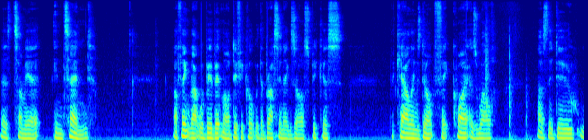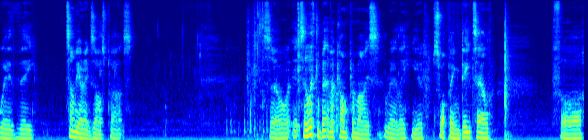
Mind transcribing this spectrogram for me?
as Tamiya intend I think that would be a bit more difficult with the Brassin exhaust because the cowlings don't fit quite as well as they do with the Tamiya exhaust parts. So it's a little bit of a compromise really. You're swapping detail for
